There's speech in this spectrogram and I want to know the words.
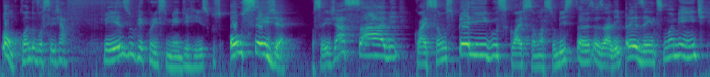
Bom, quando você já fez o reconhecimento de riscos, ou seja, você já sabe quais são os perigos, quais são as substâncias ali presentes no ambiente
